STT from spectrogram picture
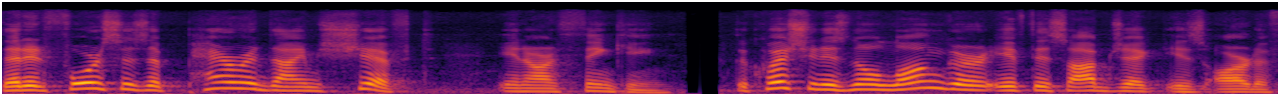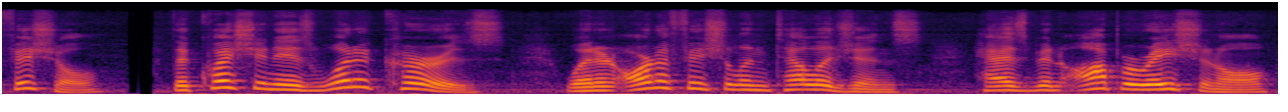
that it forces a paradigm shift in our thinking. The question is no longer if this object is artificial. The question is what occurs when an artificial intelligence has been operational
